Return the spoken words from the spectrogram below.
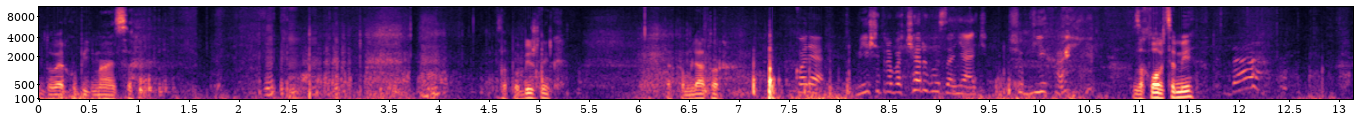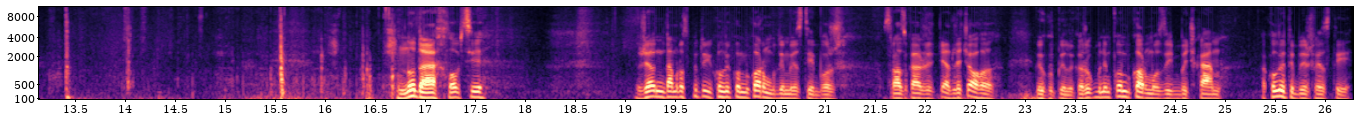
І доверху піднімається. Запобіжник. Акумулятор. Коля, мені ще треба чергу зайняти, щоб їхати. За хлопцями. Ну так, да, хлопці. Вже вони там розпитують, коли комікорм будемо вести, бо ж зразу кажуть, а для чого ви купили? Кажу, будемо комікорм возити бичкам. А коли ти будеш вести?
